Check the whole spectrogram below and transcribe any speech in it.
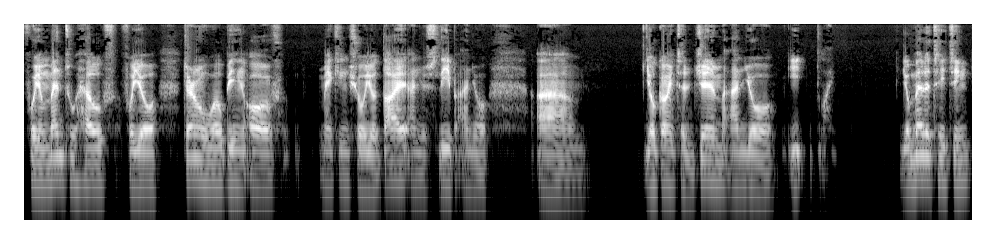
for your mental health, for your general well-being of making sure your diet and your sleep and your, um, you're going to the gym and you're eat like you're meditating,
